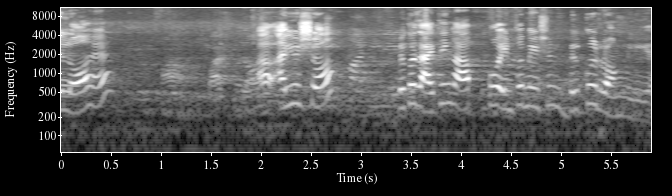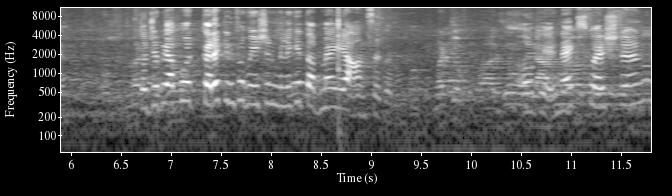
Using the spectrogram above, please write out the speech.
यू लॉ है? जो ये श्योर बिकॉज़ आई थिंक आपको इन्फॉर्मेशन बिल्कुल रॉन्ग मिली है। तो जब भी आपको करेक्ट इन्फॉर्मेशन मिलेगी तब मैं ये आंसर करूँगी। ओके नेक्स्ट क्वेश्चन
